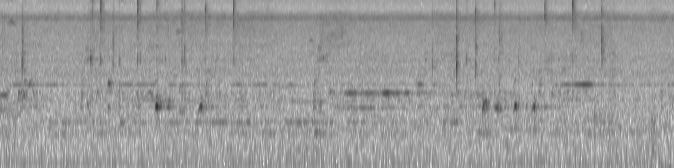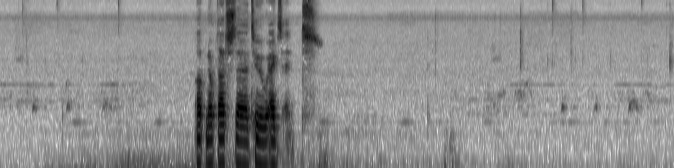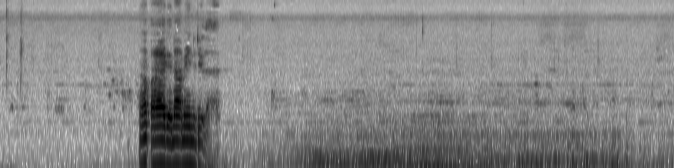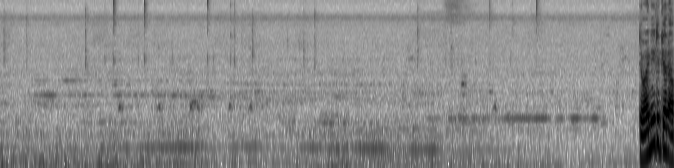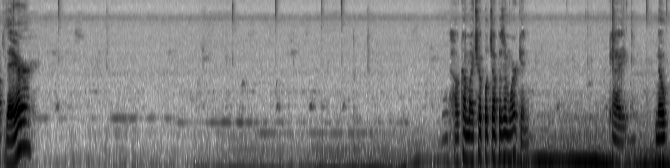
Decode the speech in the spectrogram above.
Oh, nope, that's the two exits. Oh, I did not mean to do that. Do I need to get up there? How come my triple jump isn't working? Okay, nope.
